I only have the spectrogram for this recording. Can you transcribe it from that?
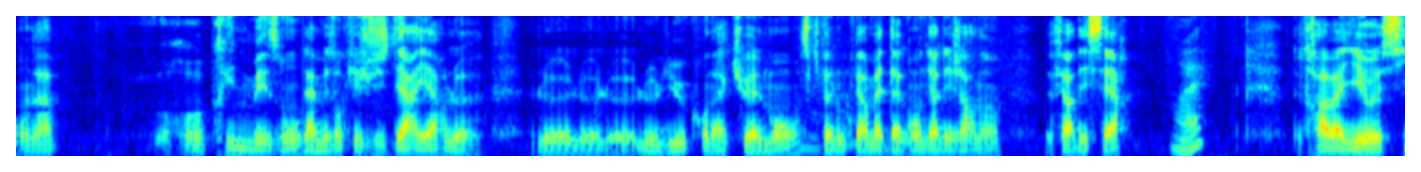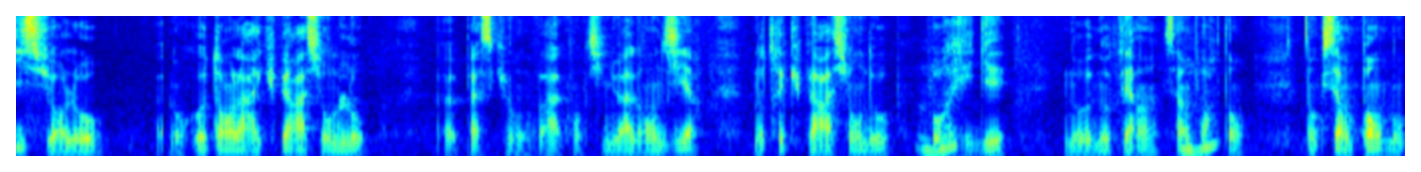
On a repris une maison, la maison qui est juste derrière le, le, le, le lieu qu'on a actuellement, ce qui va nous permettre d'agrandir les jardins, de faire des serres. Ouais de travailler aussi sur l'eau, donc autant la récupération de l'eau, euh, parce qu'on va continuer à grandir notre récupération d'eau pour mhm. irriguer nos, terrains, c'est mhm. important. Donc c'est en pente, donc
